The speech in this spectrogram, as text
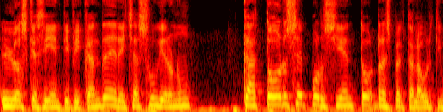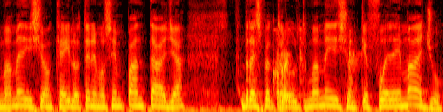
los que se identifican de derecha subieron un 14% respecto a la última medición, que ahí lo tenemos en pantalla, respecto a la última medición que fue de mayo.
